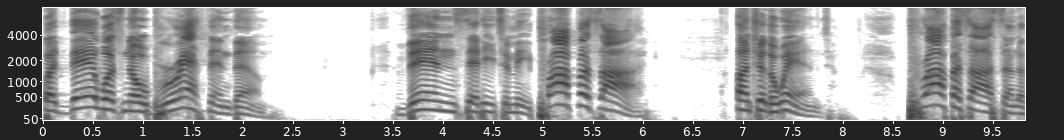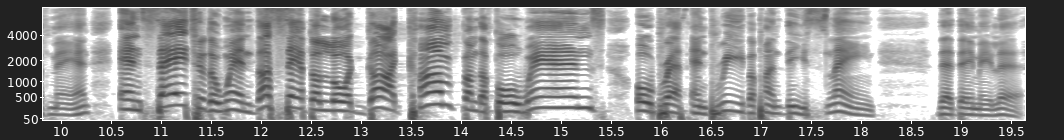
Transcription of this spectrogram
but there was no breath in them. Then said he to me, Prophesy unto the wind. Prophesy, Son of Man, and say to the wind, Thus saith the Lord God, Come from the four winds, O breath, and breathe upon these slain, that they may live.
